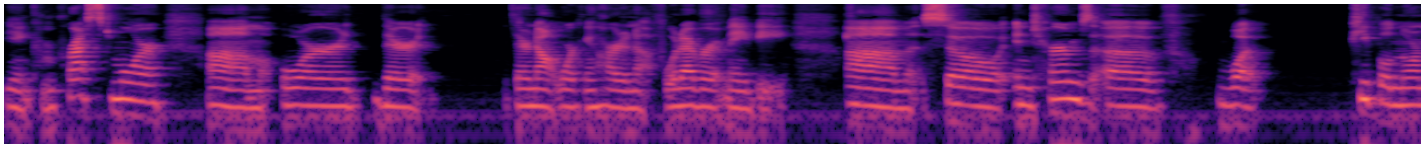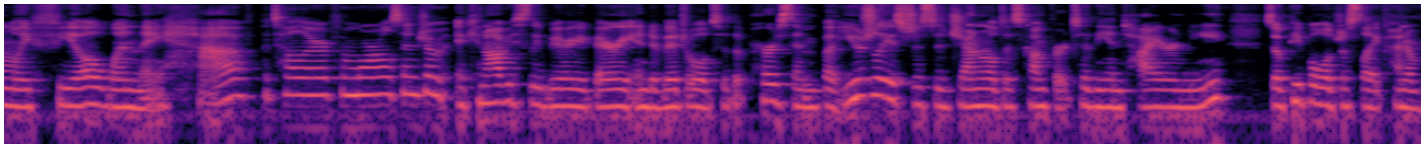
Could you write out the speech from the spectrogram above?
being compressed more, um, or they're they're not working hard enough, whatever it may be. Um, so, in terms of what people normally feel when they have patellar femoral syndrome, it can obviously be very, very individual to the person, but usually it's just a general discomfort to the entire knee. So people will just like kind of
